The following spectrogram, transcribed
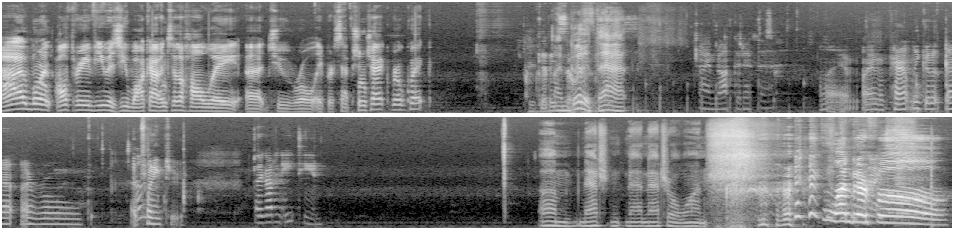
I want all three of you, as you walk out into the hallway, uh, to roll a perception check real quick. I'm getting I'm so good at that. I am not good at that. I am I am apparently good at that. I rolled a Oh. twenty-two. But I got an 18. Um, nat- na- natural one. Wonderful.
